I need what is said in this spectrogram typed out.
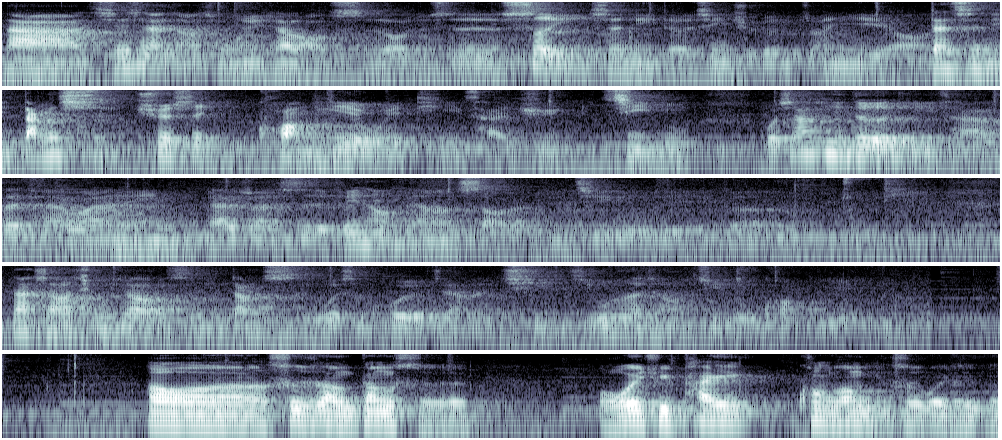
那接下来想要请问一下老师哦，就是摄影是你的兴趣跟专业哦，但是你当时却是以矿业为题材去记录。我相信这个题材啊，在台湾应该算是非常非常少人记录的一个主题。那想要请问一下老师，你当时为什么会有这样的契机？为什么想要记录矿业？哦，事实上当时我会去拍矿工，也是为了一个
